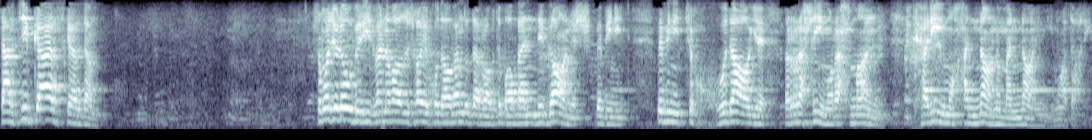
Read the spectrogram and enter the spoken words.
ترتیب که عرض کردم. شما جلو برید و نوازش های خداوند رو در رابطه با بندگانش ببینید. ببینید که خدای رحیم و رحمان کریم و حنان و منانی ما داریم.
